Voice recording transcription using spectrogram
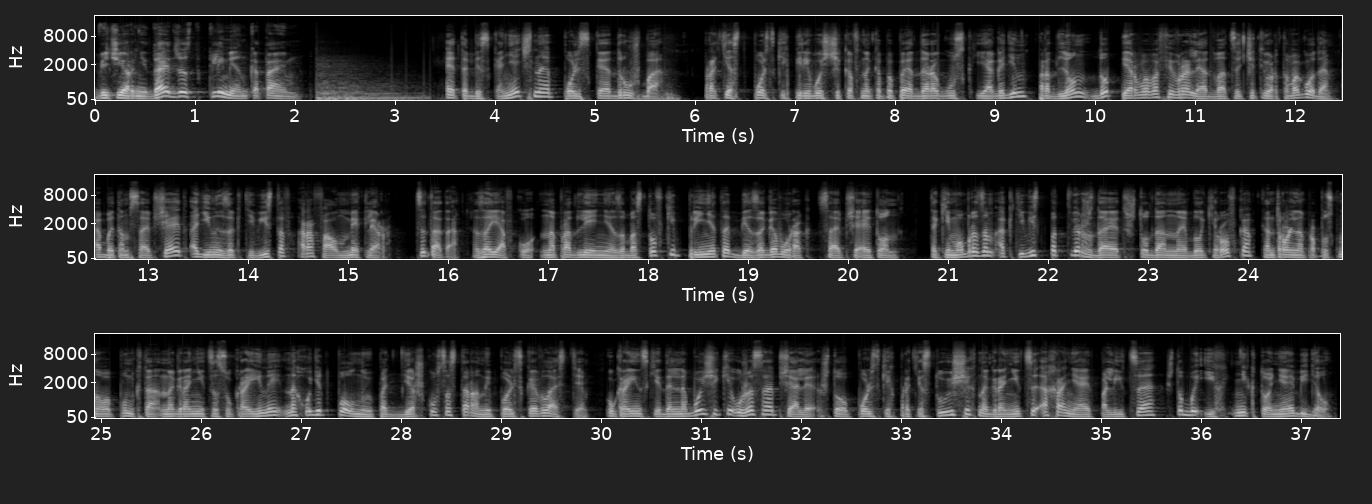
Вечерний дайджест Клименко Тайм. Это бесконечная польская дружба. Протест польских перевозчиков на КПП Дорогуск-Ягодин продлен до 1 февраля 2024 года. Об этом сообщает один из активистов Рафал Меклер. Цитата. «Заявку на продление забастовки принято без оговорок», сообщает он. Таким образом, активист подтверждает, что данная блокировка контрольно-пропускного пункта на границе с Украиной находит полную поддержку со стороны польской власти. Украинские дальнобойщики уже сообщали, что польских протестующих на границе охраняет полиция, чтобы их никто не обидел.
